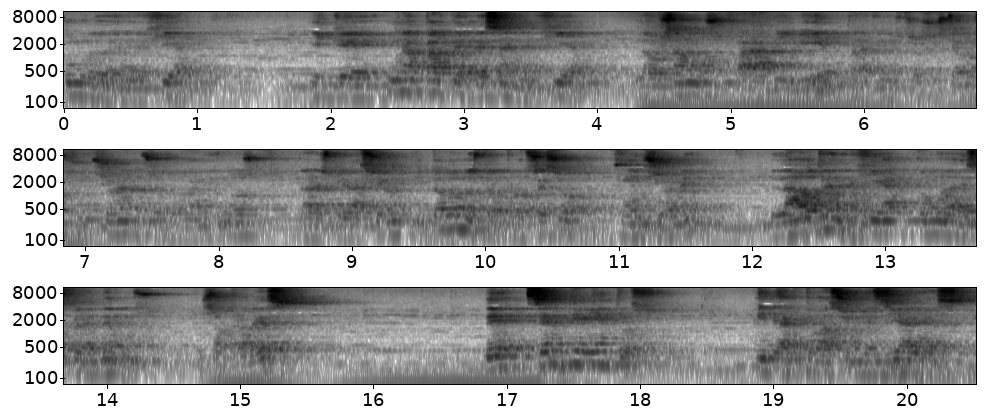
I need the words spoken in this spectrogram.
cúmulo de energía y que una parte de esa energía la usamos para vivir, para que nuestros sistemas funcionen, nuestros organismos, la respiración y todo nuestro proceso funcione, la otra energía, ¿cómo la desprendemos? Pues a través de sentimientos y de actuaciones diarias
